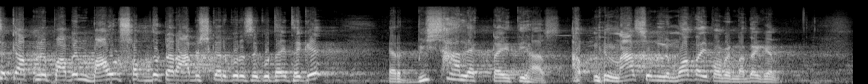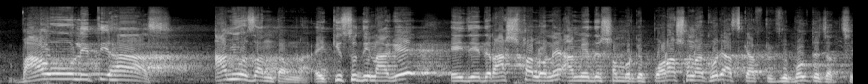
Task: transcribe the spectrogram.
থেকে আপনি পাবেন, বাউল শব্দটার আবিষ্কার করেছে কোথায় থেকে? এর বিশাল একটা ইতিহাস। আপনি না শুনলে মজাই পাবেন না, দেখেন। বাউল ইতিহাস, আমিও জানতাম না। এই কিছুদিন আগে এই যে এদের আস্ফালনে আমি এদের সম্পর্কে পড়াশোনা করে আজকে আজকে কিছু বলতে চাচ্ছি।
